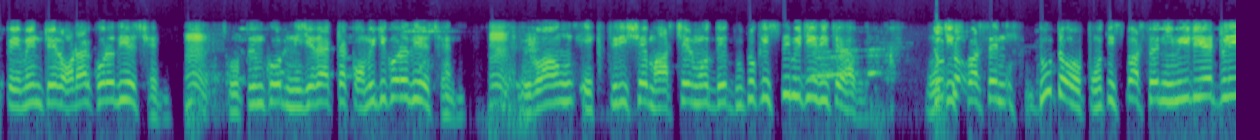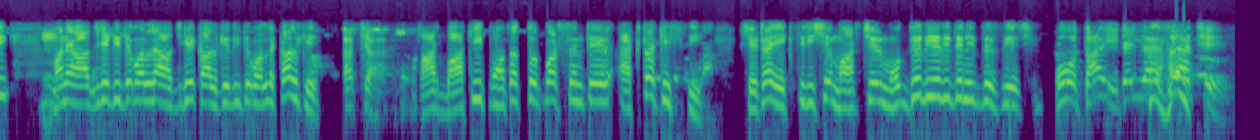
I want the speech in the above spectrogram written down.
পেমেন্টের অর্ডার করে দিয়েছেন সুপ্রিম কোর্ট নিজেরা একটা কমিটি করে দিয়েছেন এবং একত্রিশে মার্চের মধ্যে দুটো কিস্তি মিটিয়ে দিতে হবে। পঁচিশ পার্সেন্ট দুটো পঁচিশ পার্সেন্ট ইমিডিয়েটলি মানে আজকে দিতে পারলে আজকে কালকে দিতে পারলে কালকে। আচ্ছা। আর বাকি পঁচাত্তর পার্সেন্টের একটা কিস্তি সেটা একত্রিশে মার্চের মধ্যে দিয়ে দিতে নির্দেশ দিয়েছে। ও তাই? এটাই। আছে।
